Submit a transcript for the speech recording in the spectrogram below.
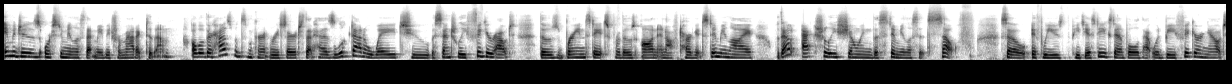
images or stimulus that may be traumatic to them. Although there has been some current research that has looked at a way to essentially figure out those brain states for those on and off target stimuli without actually showing the stimulus itself. So if we use the PTSD example, that would be figuring out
